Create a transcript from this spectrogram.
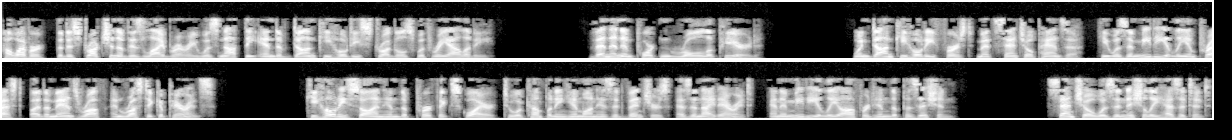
However, the destruction of his library was not the end of Don Quixote's struggles with reality. Then an important role appeared. When Don Quixote first met Sancho Panza, he was immediately impressed by the man's rough and rustic appearance. Quixote saw in him the perfect squire to accompany him on his adventures as a knight errant, and immediately offered him the position. Sancho was initially hesitant,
